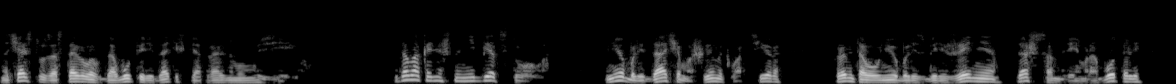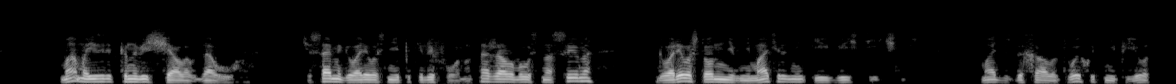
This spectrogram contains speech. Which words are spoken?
Начальство заставило вдову передать их театральному музею. Вдова, конечно, не бедствовала. У нее были дача, машина, квартира. Кроме того, у нее были сбережения. Даша с Андреем работали. Мама изредка навещала вдову. Часами говорила с ней по телефону. Та жаловалась на сына, говорила, что он невнимательный и эгоистичный. Мать вздыхала, твой хоть не пьет.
